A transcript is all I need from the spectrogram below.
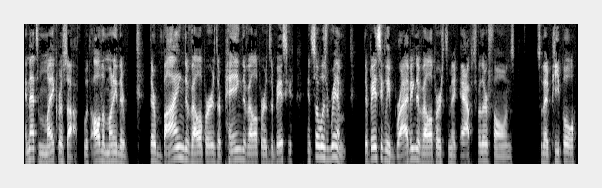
and that's Microsoft with all the money they're they're buying developers, they're paying developers, they're basically, and so was RIM. They're basically bribing developers to make apps for their phones, so that people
